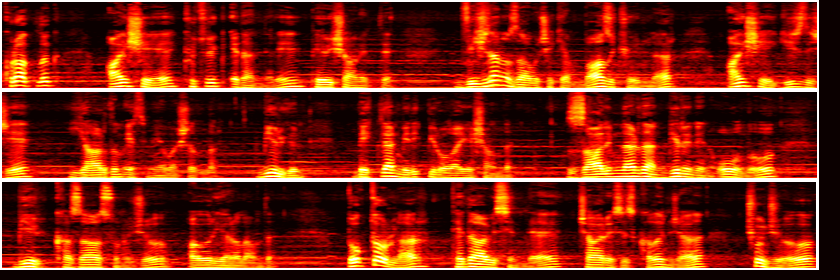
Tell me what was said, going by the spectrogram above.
Kuraklık Ayşe'ye kötülük edenleri perişan etti. Vicdan azabı çeken bazı köylüler Ayşe'ye gizlice yardım etmeye başladılar. Bir gün beklenmedik bir olay yaşandı. Zalimlerden birinin oğlu bir kaza sonucu ağır yaralandı. Doktorlar tedavisinde çaresiz kalınca çocuğu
